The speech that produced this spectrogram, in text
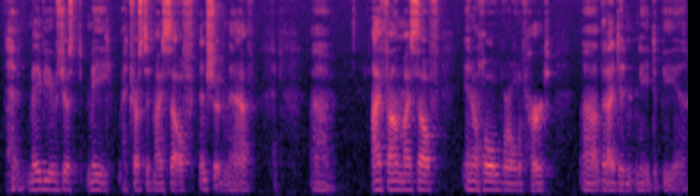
maybe it was just me. I trusted myself and shouldn't have. Um, I found myself in a whole world of hurt uh, that I didn't need to be in.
